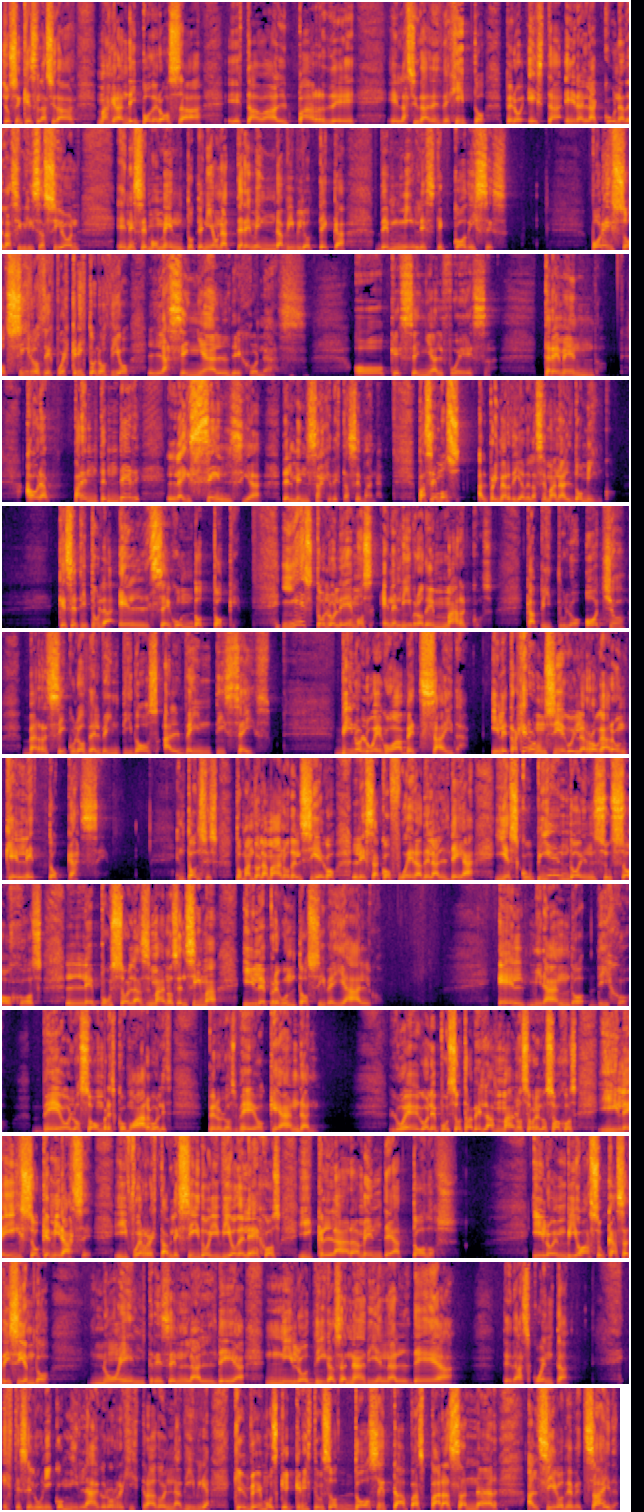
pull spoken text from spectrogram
Yo sé que es la ciudad más grande y poderosa. Estaba al par de eh, las ciudades de Egipto, pero esta era la cuna de la civilización. En ese momento tenía una tremenda biblioteca de miles de códices. Por eso, siglos después, Cristo nos dio la señal de Jonás. Oh, qué señal fue esa. Tremendo. Ahora, para entender la esencia del mensaje de esta semana, pasemos al primer día de la semana, al domingo, que se titula El segundo toque. Y esto lo leemos en el libro de Marcos, capítulo 8, versículos del 22 al 26. Vino luego a Bethsaida y le trajeron un ciego y le rogaron que le tocase. Entonces, tomando la mano del ciego, le sacó fuera de la aldea y escupiendo en sus ojos, le puso las manos encima y le preguntó si veía algo. Él, mirando, dijo, Veo los hombres como árboles, pero los veo que andan. Luego le puso otra vez las manos sobre los ojos y le hizo que mirase. Y fue restablecido y vio de lejos y claramente a todos. Y lo envió a su casa diciendo, no entres en la aldea, ni lo digas a nadie en la aldea. ¿Te das cuenta? Este es el único milagro registrado en la Biblia que vemos que Cristo usó dos etapas para sanar al ciego de Bethsaida.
